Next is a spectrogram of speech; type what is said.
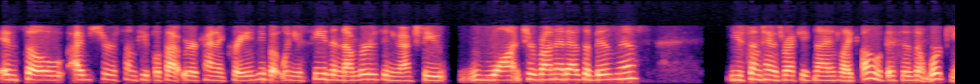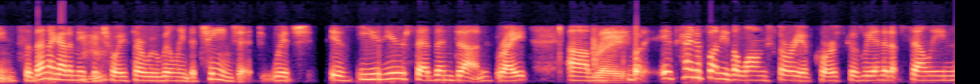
and so I'm sure some people thought we were kind of crazy, but when you see the numbers and you actually want to run it as a business, you sometimes recognize like, oh, this isn't working. So then I got to make mm-hmm. the choice. Are we willing to change it? Which is easier said than done, right? Um, right. But it's kind of funny, the long story, of course, because we ended up selling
